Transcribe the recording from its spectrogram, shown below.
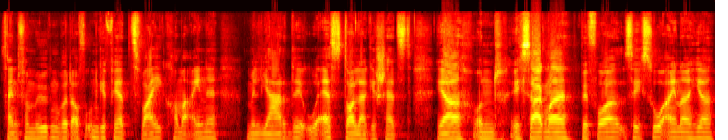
Sein Vermögen wird auf ungefähr 2,1 Milliarde US-Dollar geschätzt. Ja, und ich sag mal, bevor sich so einer hier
